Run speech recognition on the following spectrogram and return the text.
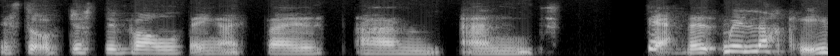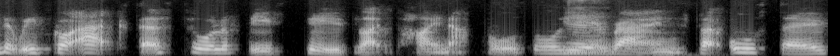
it's sort of just evolving, I suppose. Um, and yeah, we're lucky that we've got access to all of these foods like pineapples all yeah. year round, but also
